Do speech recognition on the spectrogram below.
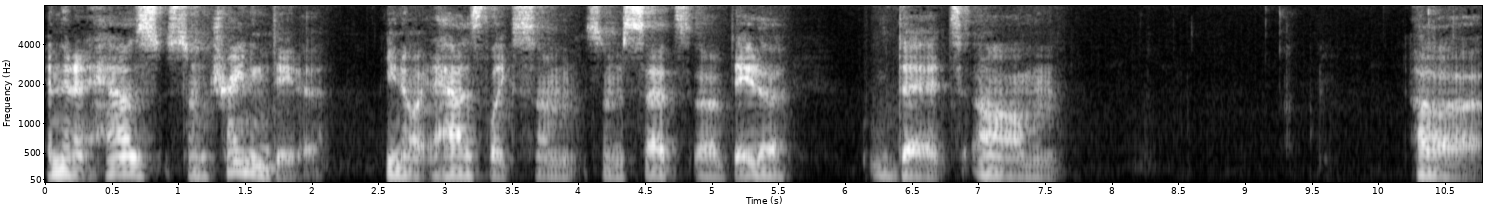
And then it has some training data you know it has like some some sets of data that um uh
